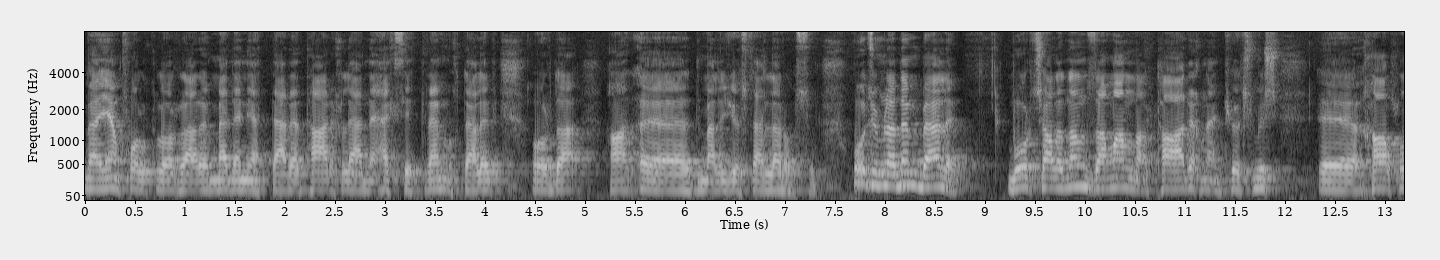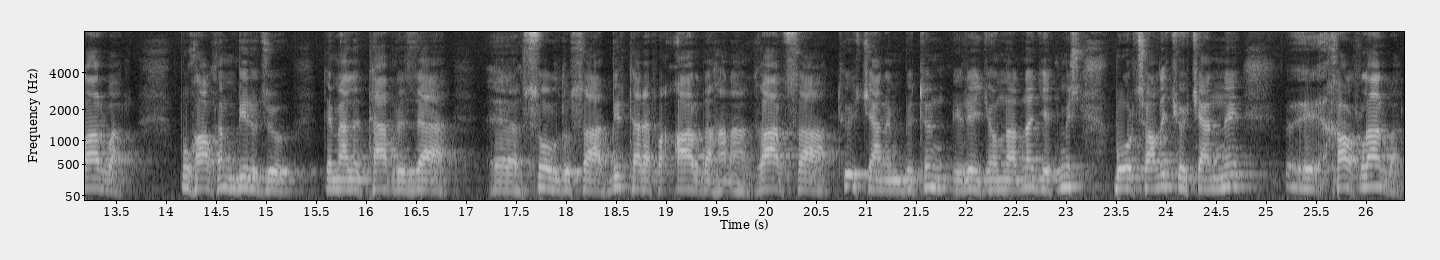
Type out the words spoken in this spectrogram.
müəyyən folklorları, mədəniyyətləri, tarixlərini əks etdirən müxtəlif orada e, deməli göstərilər olsun. O cümlədən bəli, Borçalıdan zamanla, tarixlə köçmüş e, xalqlar var. Bu xalqın bir ucu deməli Təbrizə, e, Soldusa, bir tərəfi Ardahana, Qarsa, Türkiyənin bütün regionlarına getmiş Borçalı kökənli e, xalqlar var.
